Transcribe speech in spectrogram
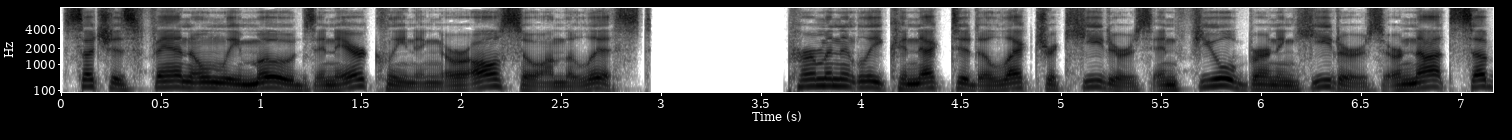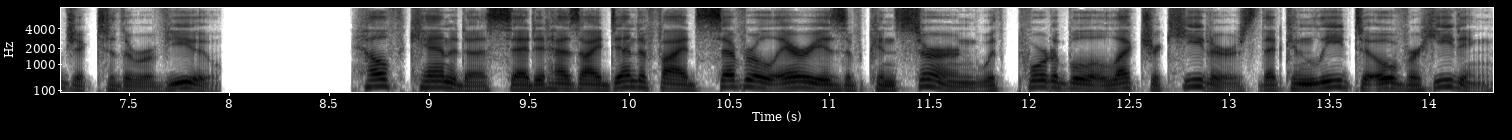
such as fan only modes and air cleaning, are also on the list. Permanently connected electric heaters and fuel burning heaters are not subject to the review. Health Canada said it has identified several areas of concern with portable electric heaters that can lead to overheating,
